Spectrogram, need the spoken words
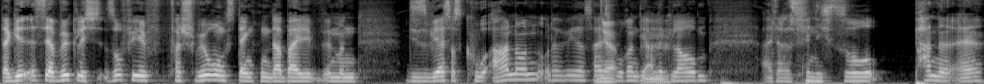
Da ist ja wirklich so viel Verschwörungsdenken dabei, wenn man diese, wie heißt das, QAnon oder wie das heißt, Ja. woran die alle Mhm. glauben. Alter, das finde ich so Panne, ey.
